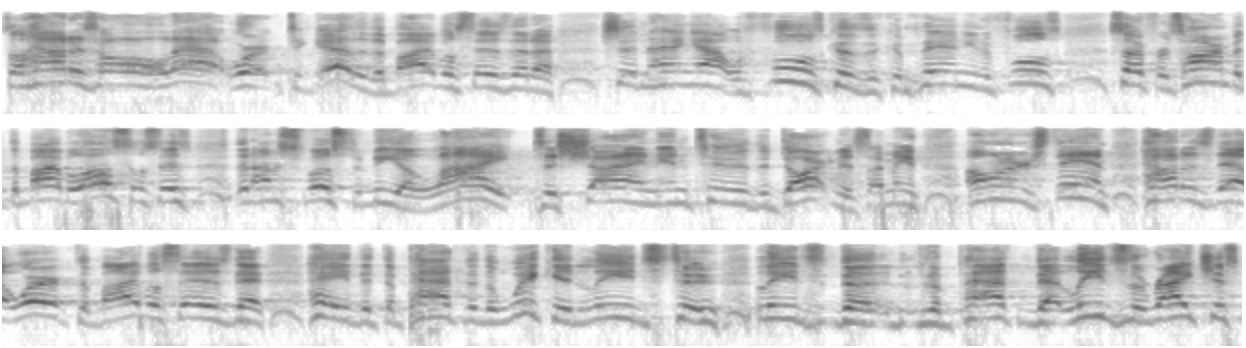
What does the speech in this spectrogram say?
So, how does all that work together? The Bible says that I shouldn't hang out with fools because the companion of fools suffers harm, but the Bible also says that I'm supposed to be a light to shine into the darkness. I mean, I don't understand how does that work? The Bible says that hey, that the path of the wicked leads to leads the the path that leads the righteous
